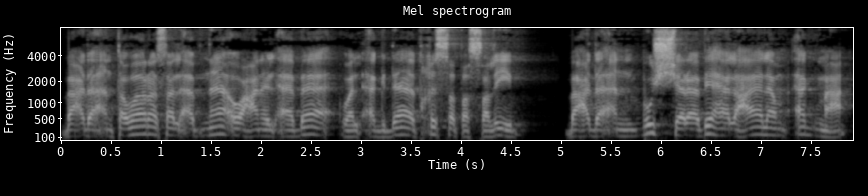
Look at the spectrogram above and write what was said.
بعد أن توارث الأبناء عن الآباء والأجداد قصة الصليب بعد أن بشر بها العالم أجمع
